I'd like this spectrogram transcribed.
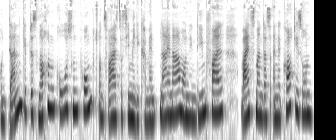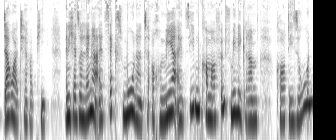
Und dann gibt es noch einen großen Punkt, und zwar ist das die Medikamenteneinnahme. Und in dem Fall weiß man, dass eine Cortison-Dauertherapie, wenn ich also länger als sechs Monate auch mehr als 7,5 Milligramm Cortison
